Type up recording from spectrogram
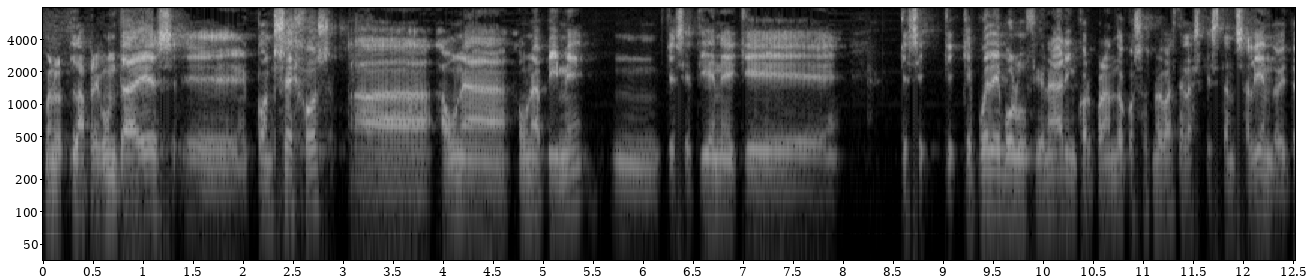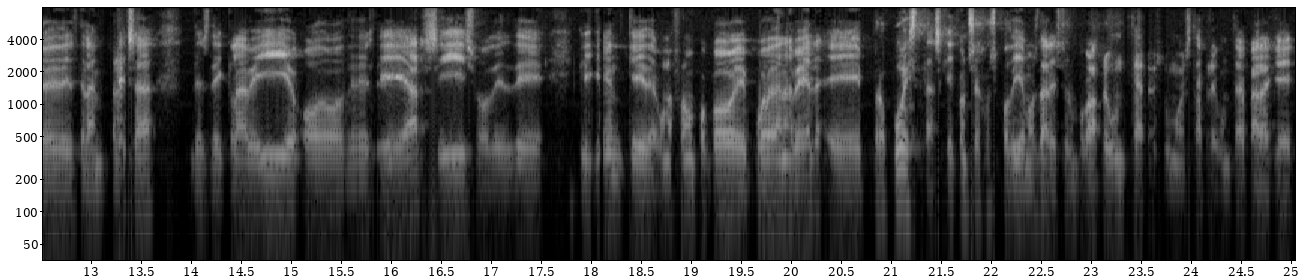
Bueno, la pregunta es eh, consejos a, a, una, a, una, pyme mmm, que se tiene que, que, se, que, puede evolucionar incorporando cosas nuevas de las que están saliendo. Entonces, desde la empresa, desde Clave I o desde Arsis o desde Client, que de alguna forma un poco eh, puedan haber eh, propuestas. ¿Qué consejos podríamos dar? Esto es un poco la pregunta, resumo esta pregunta para que,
